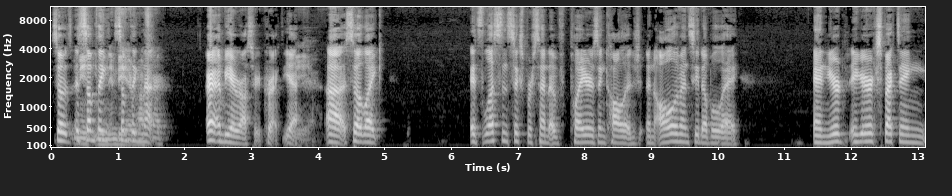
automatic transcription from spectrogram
So it's, mean, something something roster? that or NBA roster. Correct. Yeah. yeah. Uh, so like it's less than 6% of players in college and all of NCAA and you're you're expecting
